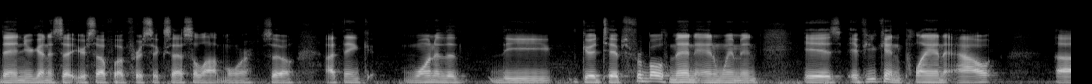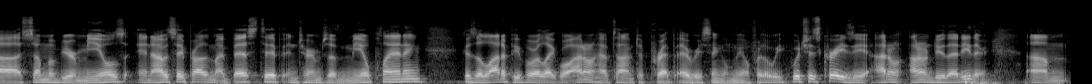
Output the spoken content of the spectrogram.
then you're going to set yourself up for success a lot more. So I think one of the the good tips for both men and women is if you can plan out uh, some of your meals, and I would say probably my best tip in terms of meal planning, because a lot of people are like, well, I don't have time to prep every single meal for the week, which is crazy. I don't I don't do that either. Um,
